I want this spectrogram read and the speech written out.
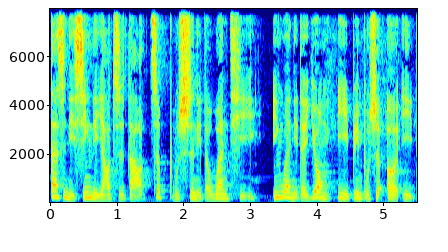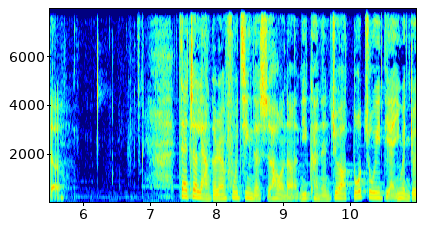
但是你心里要知道，这不是你的问题，因为你的用意并不是恶意的。在这两个人附近的时候呢，你可能就要多注意点，因为你就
